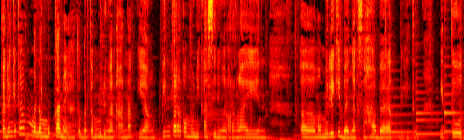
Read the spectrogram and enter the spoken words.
Kadang kita menemukan ya, atau bertemu dengan anak yang pintar komunikasi dengan orang lain, e, memiliki banyak sahabat, begitu. Itu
